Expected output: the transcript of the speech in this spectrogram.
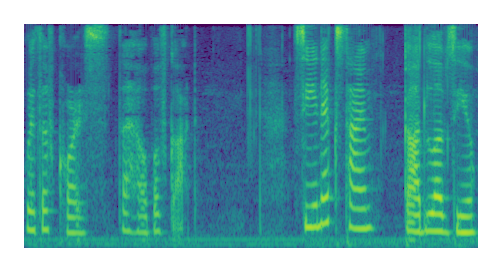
with, of course, the help of God. See you next time. God loves you.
